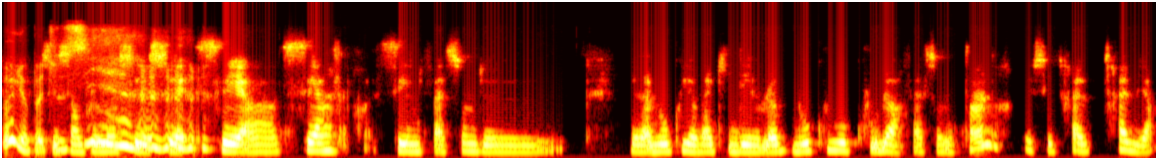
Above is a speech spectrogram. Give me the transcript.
Oh, il n'y a pas de C'est simplement, c'est une façon de. Il y en a beaucoup, il y en a qui développent beaucoup, beaucoup leur façon de teindre, et c'est très, très bien.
